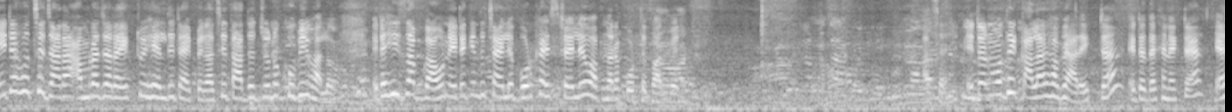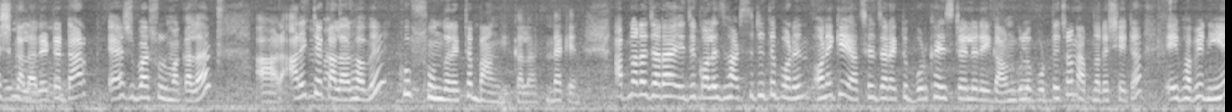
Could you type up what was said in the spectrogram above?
এইটা হচ্ছে যারা, আমরা যারা একটু হেলদি টাইপের আছি, তাদের জন্য খুবই ভালো। এটা হিজাব গাউন এটা কিন্তু চাইলে বোরখা স্টাইলেও আপনারা পড়তে পারবেন। আচ্ছা এটার মধ্যে কালার হবে আরেকটা। এটা দেখেন একটা অ্যাশ কালার এটা ডার্ক অ্যাশ বা সুরমা কালার আর আরেকটা কালার হবে খুব সুন্দর একটা বাঙ্গি কালার দেখেন, আপনারা যারা এই যে কলেজ ভার্সিটিতে পড়েন, অনেকেই আছে যারা একটু বোরখা স্টাইলের এই গাউনগুলো পড়তে চান, আপনারা সেটা এইভাবে নিয়ে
